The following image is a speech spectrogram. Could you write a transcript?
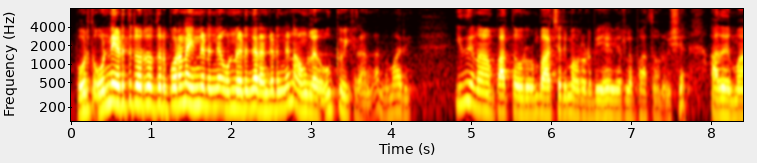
இப்போ ஒருத்தர் ஒன்று எடுத்துகிட்டு ஒருத்தர் போகிறேன்னா இன்னும் எடுங்க ஒன்று எடுங்க ரெண்டு எடுங்கன்னு அவங்கள ஊக்குவிக்கிறாங்க. அந்த மாதிரி இது நான் பார்த்த ஒரு ரொம்ப ஆச்சரியமாக அவரோட பிஹேவியரில் பார்த்த ஒரு விஷயம். அது மா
